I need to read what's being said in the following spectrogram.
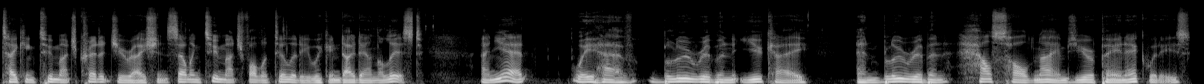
taking too much credit duration, selling too much volatility. We can go down the list. And yet, we have blue ribbon UK and blue ribbon household names, European equities,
